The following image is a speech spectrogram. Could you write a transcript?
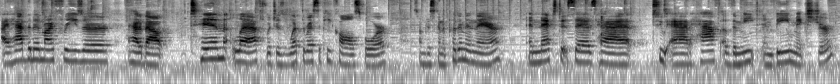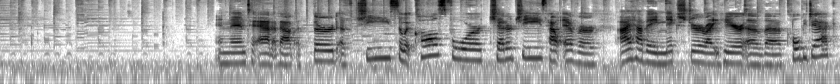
I had them in my freezer. I had about 10 left, which is what the recipe calls for. So I'm just gonna put them in there. And next it says had to add half of the meat and bean mixture. And then to add about a third of cheese. So it calls for cheddar cheese. However, I have a mixture right here of uh, Colby Jack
